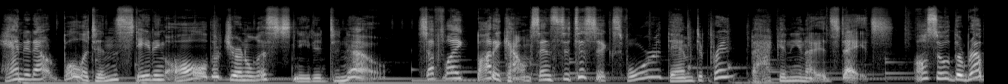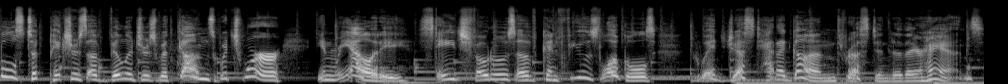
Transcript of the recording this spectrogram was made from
handed out bulletins stating all the journalists needed to know. Stuff like body counts and statistics for them to print back in the United States. Also, the rebels took pictures of villagers with guns, which were, in reality, staged photos of confused locals who had just had a gun thrust into their hands.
